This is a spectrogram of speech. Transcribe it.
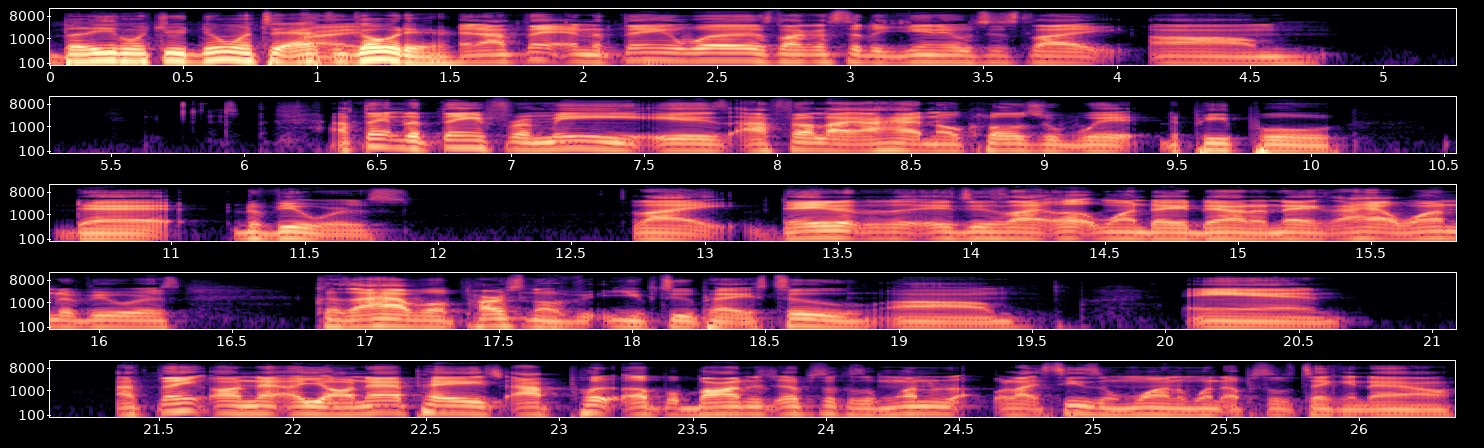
believe in what you're doing to actually Right. go there. And I think, and the thing was, like I said again, it was just like, um, I think the thing for me is I felt like I had no closure with the people that the viewers, like they, it's just like up one day, down the next. I had one of the viewers because I have a personal YouTube page too, um, and I think on that on that page I put up a bondage episode because one of the, like season one one episode was taken down.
